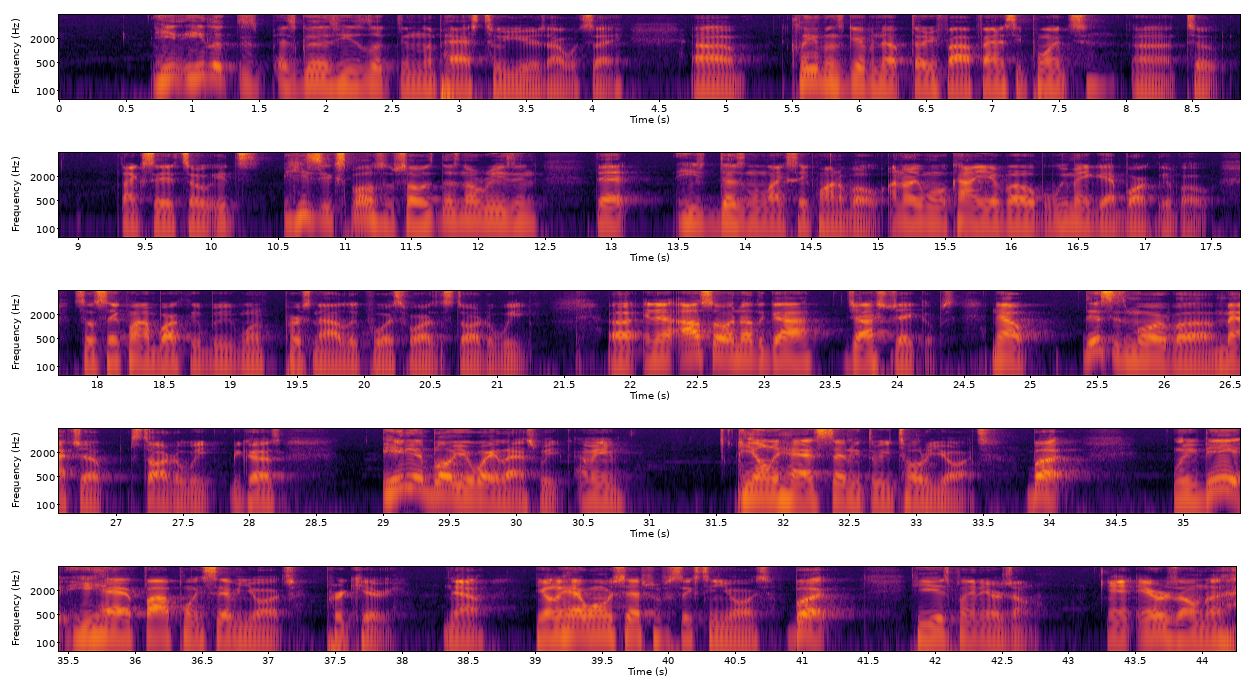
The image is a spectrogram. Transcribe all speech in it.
he he looked as, as good as he's looked in the past two years, I would say. Uh, Cleveland's given up 35 fantasy points uh, to, like I said, so it's he's explosive, so there's no reason that he doesn't look like Saquon a vote. I know he won't Kanye a vote, but we may get Barkley a vote. So Saquon Barkley will be one person I look for as far as the start of the week. Uh, and then also another guy, Josh Jacobs. Now, this is more of a matchup start of the week because he didn't blow you away last week. I mean, he only had 73 total yards. But when he did, he had 5.7 yards per carry. Now, he only had one reception for 16 yards, but he is playing Arizona. And Arizona,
